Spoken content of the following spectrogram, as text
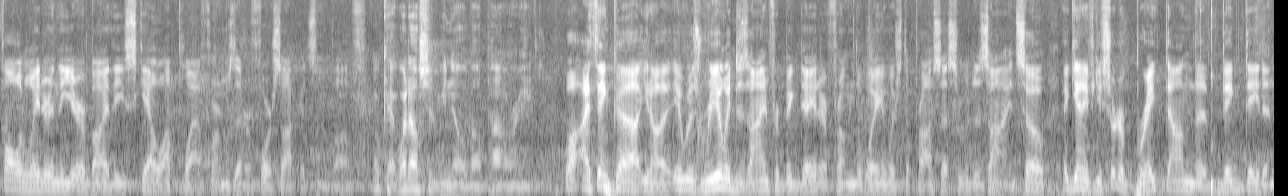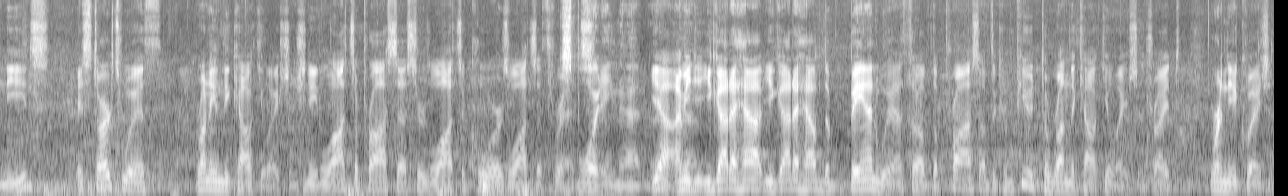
followed later in the year by the scale-up platforms that are four sockets and above. Okay, what else should we know about Power Eight? Well, I think uh, you know it was really designed for big data from the way in which the processor was designed. So again, if you sort of break down the big data needs, it starts with running the calculations. You need lots of processors, lots of cores, lots of threads. Exploiting that. Yeah, I mean, you got to have you got to have the bandwidth of the process of the compute to run the calculations, right? Run the equation.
